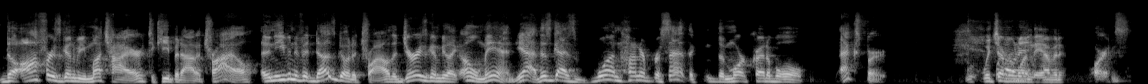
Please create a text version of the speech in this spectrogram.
the offer is going to be much higher to keep it out of trial. And even if it does go to trial, the jury's going to be like, oh man, yeah, this guy's 100% the, the more credible expert, whichever well, one the evidence supports.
